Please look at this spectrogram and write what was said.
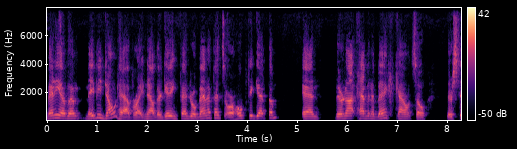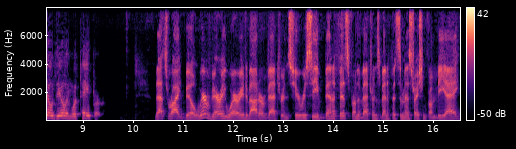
many of them maybe don't have right now. They're getting federal benefits or hope to get them, and they're not having a bank account, so they're still dealing with paper. That's right, Bill. We're very worried about our veterans who receive benefits from the Veterans Benefits Administration from VA,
